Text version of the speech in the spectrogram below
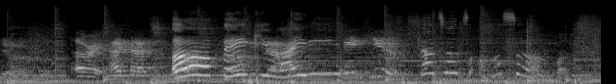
Yeah. All right, I got you. Oh, thank you, Heidi. Thank you. That sounds awesome.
